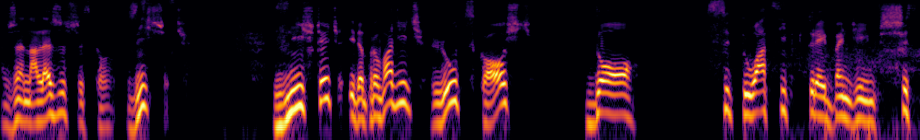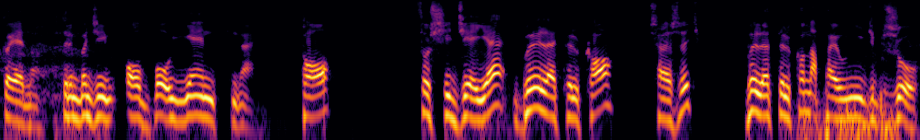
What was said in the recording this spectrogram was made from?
że należy wszystko zniszczyć. Zniszczyć i doprowadzić ludzkość do sytuacji, w której będzie im wszystko jedno, w którym będzie im obojętne to, co się dzieje, byle tylko przeżyć, byle tylko napełnić brzuch.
